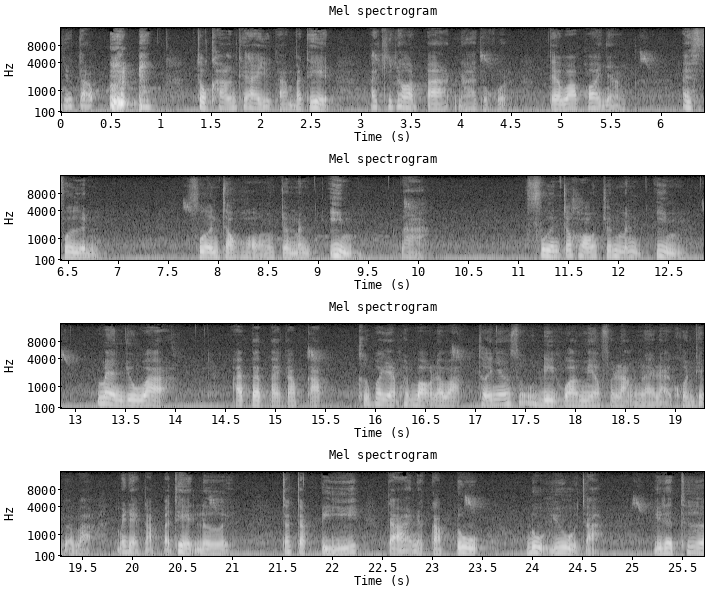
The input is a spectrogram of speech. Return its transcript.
อยู่ต่างทุกครั้งที่ไออยู่ต่างประเทศ ไอ้คิดฮอดบ้านะคะทุกคน แต่ว่าพ่ออย่างไอฝืนฝืนเจ้าของจนมันอิ่มนะคะฝืนเจ้าของจนมันอิ่ม แม่นอยู่ว่าไอ้ไปไปกลับกลับคือพ่ออย่างเพิ่นบอกแล้วว่า เธอยังสู้ดีกว่าเมียฝรั่งหลาย ๆ คนที่แบบว่า ไม่ได้กลับประเทศเลยจักจากปีแต่ไอเนี่ยกลับดุดุอยู่จ้ะปีละเทื่อ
